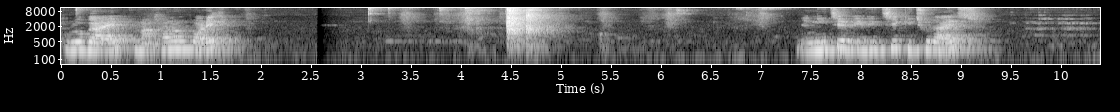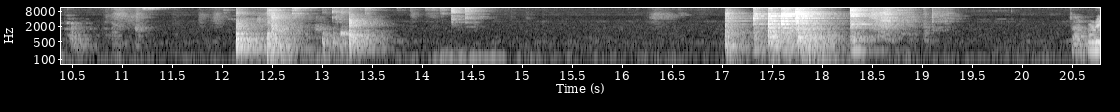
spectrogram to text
পুরো গায়ে মাখানোর পরে নিচে দিয়ে দিচ্ছি কিছু রাইস। তারপরে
